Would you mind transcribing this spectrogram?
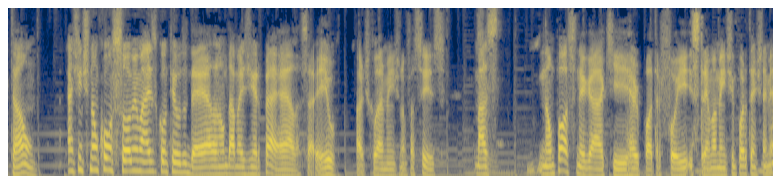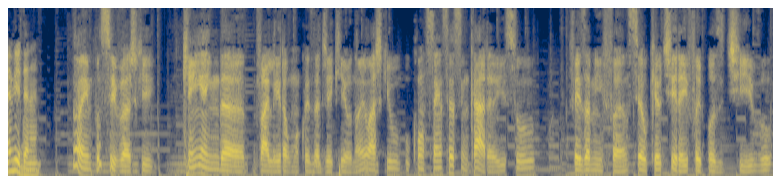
Então, a gente não consome mais o conteúdo dela, não dá mais dinheiro para ela, sabe? Eu, particularmente, não faço isso. Mas não posso negar que Harry Potter foi extremamente importante na minha vida, né? Não, é impossível. Acho que quem ainda vai ler alguma coisa da J.K. ou não, eu acho que o, o, consenso é assim, cara, isso fez a minha infância, o que eu tirei foi positivo.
